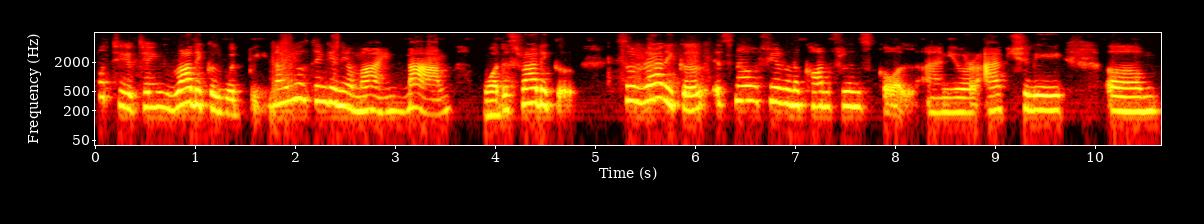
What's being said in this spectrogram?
What do you think radical would be? Now you'll think in your mind, ma'am, what is radical? So radical it's now if you're on a conference call and you're actually um,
